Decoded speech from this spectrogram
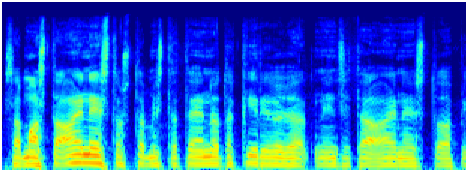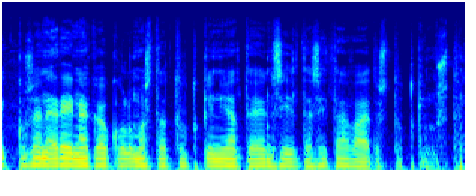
samasta aineistosta, mistä teen noita kirjoja, niin sitä aineistoa pikkusen eri näkökulmasta tutkin ja teen siltä sitä väitöstutkimusta.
